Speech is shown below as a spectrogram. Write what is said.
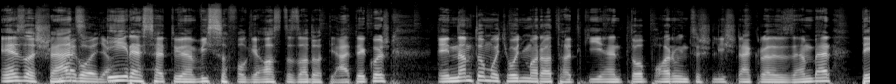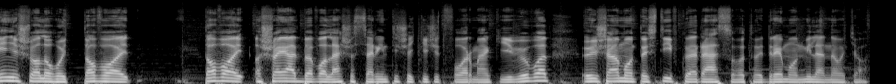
ez a srác Megoldja. érezhetően visszafogja azt az adott játékos. Én nem tudom, hogy hogy maradhat ki ilyen top 30-as listákra ez az ember. Tény is valahogy tavaly tavaly a saját bevallása szerint is egy kicsit formán kívül volt. Ő is elmondta, hogy Steve Kerr rászólt, hogy Draymond mi lenne, hogyha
